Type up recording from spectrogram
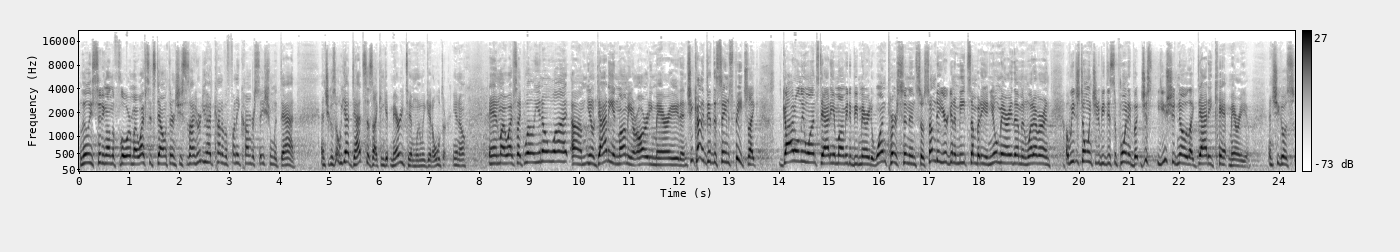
Lily's sitting on the floor. My wife sits down with her and she says, "I heard you had kind of a funny conversation with Dad." And she goes, Oh, yeah, dad says I can get married to him when we get older, you know? And my wife's like, Well, you know what? Um, you know, daddy and mommy are already married. And she kind of did the same speech like, God only wants daddy and mommy to be married to one person. And so someday you're going to meet somebody and you'll marry them and whatever. And oh, we just don't want you to be disappointed, but just you should know, like, daddy can't marry you. And she goes,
